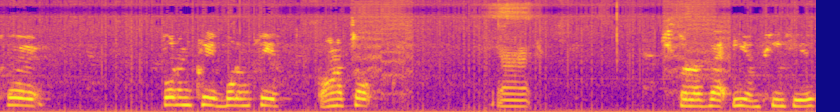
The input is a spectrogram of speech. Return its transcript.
Okay. Bottom clear, bottom clear. Go on up top. alright. Still have that EMP here.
